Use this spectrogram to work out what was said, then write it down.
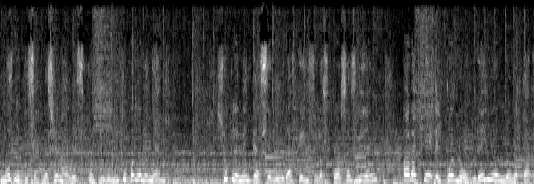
Más noticias nacionales con Tribunito por la Mañana. Su Clemente asegura que hizo las cosas bien para que el pueblo hondureño lo notara.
